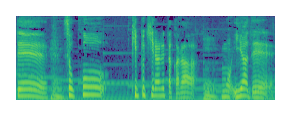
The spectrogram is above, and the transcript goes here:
てうん。そこ切符切られたからうん。もう嫌で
